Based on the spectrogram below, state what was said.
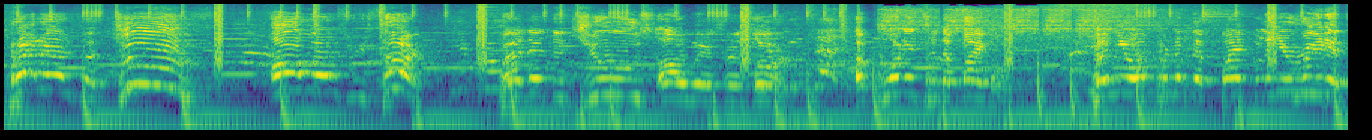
Whether the Jews always resort. Whether the Jews always resort. According to the Bible. When you open up the Bible and you read it,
